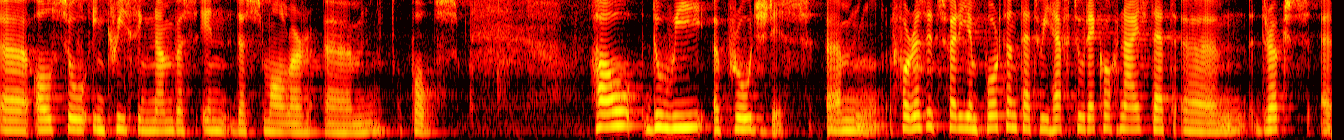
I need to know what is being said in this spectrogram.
uh, also increasing numbers in the smaller um, ports. How do we approach this? Um, for us, it's very important that we have to recognize that um, drugs, uh,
